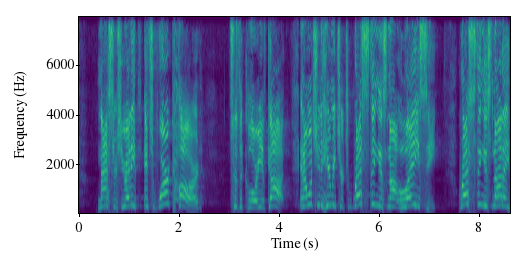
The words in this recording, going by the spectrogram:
masters. You ready? It's work hard to the glory of God. And I want you to hear me, church. Resting is not lazy. Resting is not a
